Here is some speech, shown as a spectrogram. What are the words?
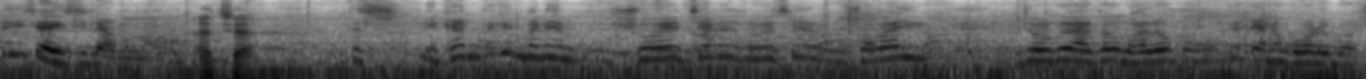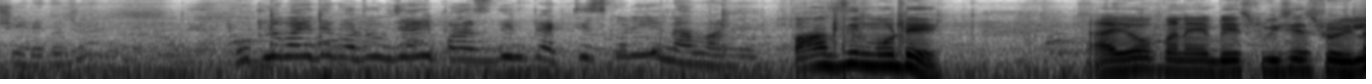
তো চাইছিলাম না। আচ্ছা। তো এখান থেকে মানে শোয়ের যারা রয়েছে সবাই জোর করে এত ভালো কুকুরকে কেন ঘরে বসিয়ে রেখেছো? ফুটলো বাড়িতে কটক যাই পাঁচ দিন প্র্যাকটিস করি না মানে। পাঁচ দিন মোটে? আই হোপ মানে বেস্ট উইশেস রইল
